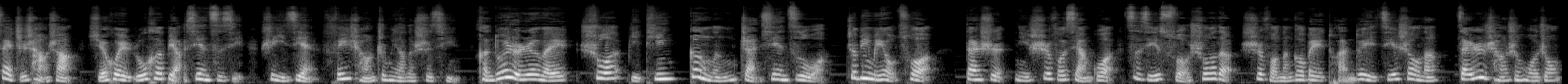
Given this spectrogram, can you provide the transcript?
在职场上学会如何表现自己是一件非常重要的事情。很多人认为说比听更能展现自我，这并没有错。但是你是否想过自己所说的是否能够被团队接受呢？在日常生活中，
